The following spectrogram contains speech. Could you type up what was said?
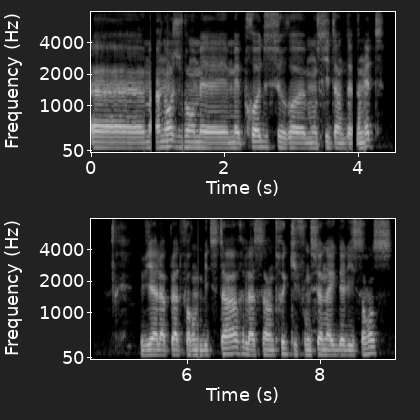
euh, maintenant, je vends mes, mes prods sur mon site internet via la plateforme BeatStar. Là, c'est un truc qui fonctionne avec des licences.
